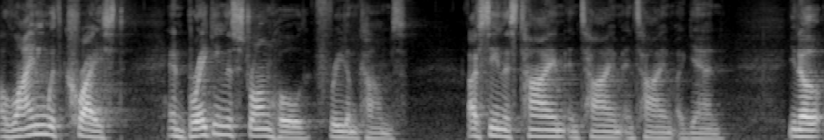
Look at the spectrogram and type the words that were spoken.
aligning with Christ and breaking the stronghold, freedom comes. I've seen this time and time and time again. You know,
